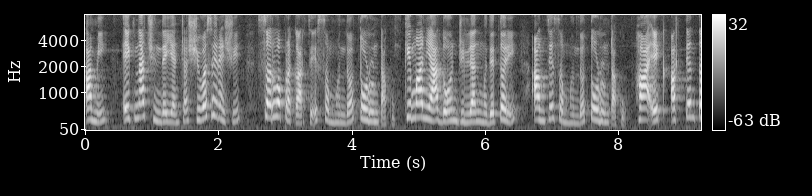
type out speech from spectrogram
आम्ही एकनाथ शिंदे यांच्या शिवसेनेशी सर्व प्रकारचे संबंध तोडून टाकू. किमान या दोन जिल्ह्यांमध्ये तरी आमचे संबंध तोडून टाकू. हा एक अत्यंत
